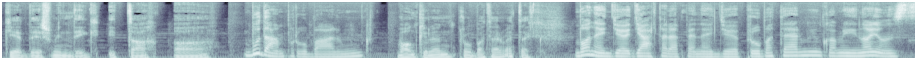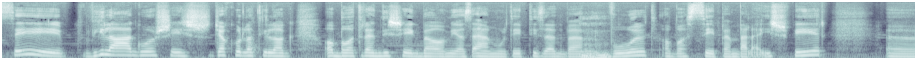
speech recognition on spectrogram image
kérdés mindig. Itt a, a Budán próbálunk. Van külön próbatermetek? Van egy gyártelepen egy próbatermünk, ami nagyon szép, világos, és gyakorlatilag abba a trendiségbe, ami az elmúlt évtizedben uh-huh. volt, abba szépen bele is fér. Ö,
